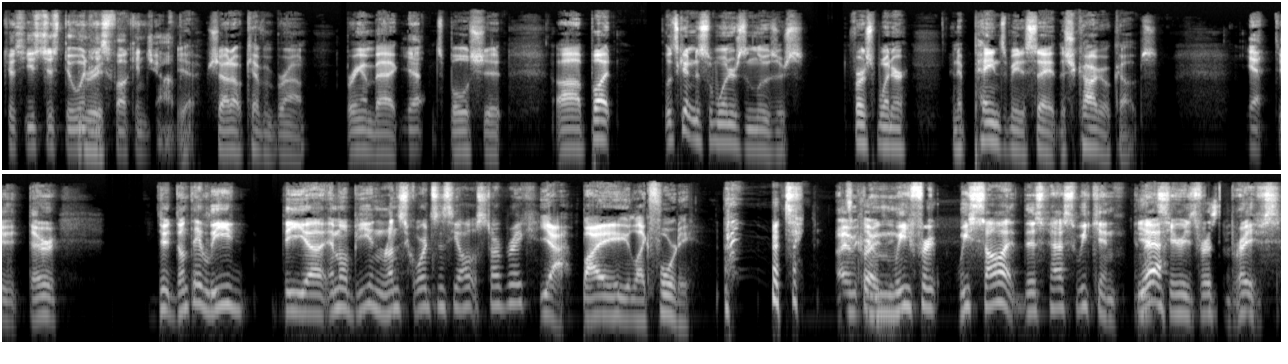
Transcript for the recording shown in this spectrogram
because he's just doing Agreed. his fucking job. Yeah, shout out Kevin Brown. Bring him back. Yeah. It's bullshit. Uh, but let's get into some winners and losers. First winner, and it pains me to say it, the Chicago Cubs. Yeah, dude, they're dude. Don't they lead the uh, MLB and runs scored since the All Star break? Yeah, by like 40. And, crazy. and we for we saw it this past weekend in Yeah. that series versus the Braves.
